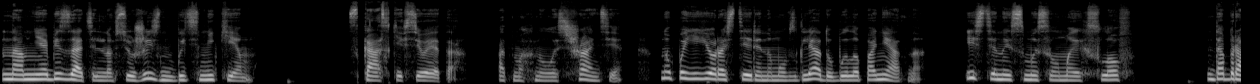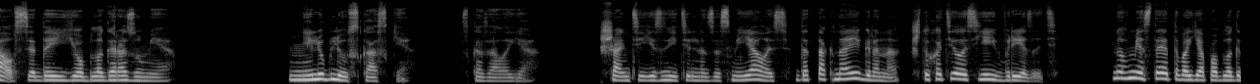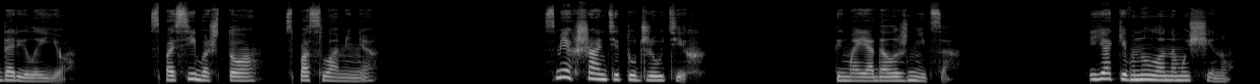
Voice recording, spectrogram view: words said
нам не обязательно всю жизнь быть никем. Сказки все это, отмахнулась Шанти, но по ее растерянному взгляду было понятно. Истинный смысл моих слов добрался до ее благоразумия. «Не люблю сказки», — сказала я. Шанти язвительно засмеялась, да так наигранно, что хотелось ей врезать. Но вместо этого я поблагодарила ее. «Спасибо, что спасла меня». Смех Шанти тут же утих. «Ты моя должница». Я кивнула на мужчину.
